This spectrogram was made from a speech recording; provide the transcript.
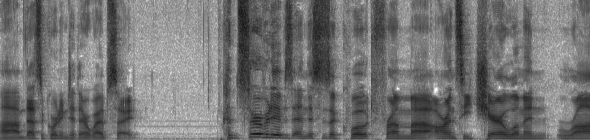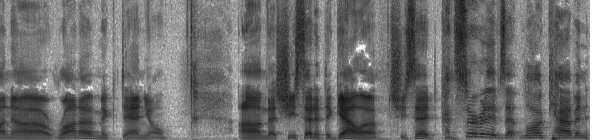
Um, that's according to their website. Conservatives, and this is a quote from uh, RNC chairwoman Ronna, Ronna McDaniel, um, that she said at the gala. She said, Conservatives at Log Cabin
